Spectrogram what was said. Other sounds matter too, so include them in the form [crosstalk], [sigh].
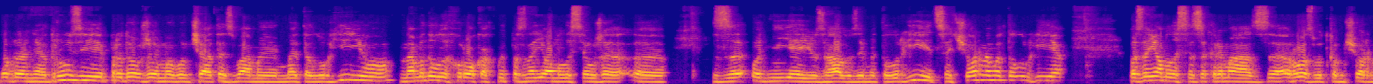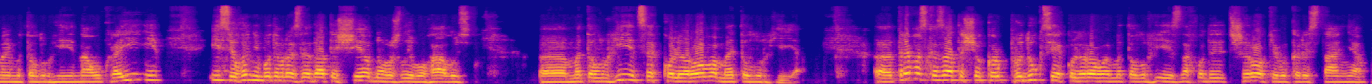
Доброго дня, друзі. Продовжуємо вивчати з вами металургію. На минулих уроках ми познайомилися вже е, з однією з галузей металургії це чорна металургія. Познайомилися, зокрема, з розвитком чорної металургії на Україні. І сьогодні будемо розглядати ще одну важливу галузь е, металургії це кольорова металургія. Е, Треба сказати, що продукція кольорової металургії знаходить широке використання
